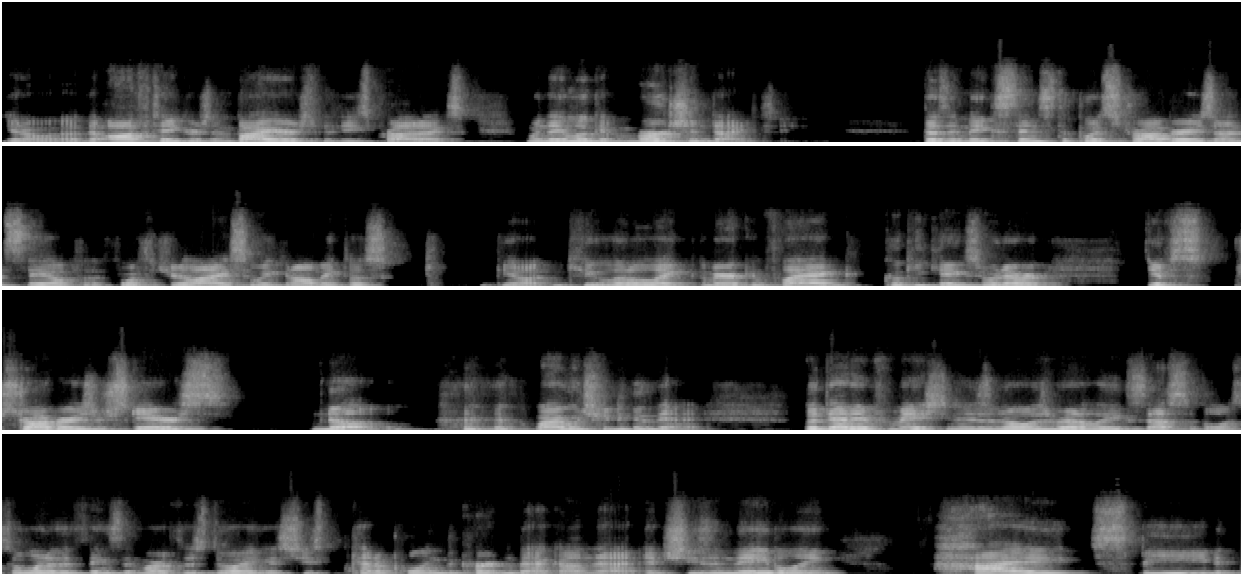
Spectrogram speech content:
you know uh, the off takers and buyers for these products when they look at merchandising does it make sense to put strawberries on sale for the fourth of july so we can all make those you know cute little like american flag cookie cakes or whatever? If strawberries are scarce no. Why would you do that? But that information isn't always readily accessible. And so one of the things that martha's doing is she's kind of pulling the curtain back on that and she's enabling high speed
